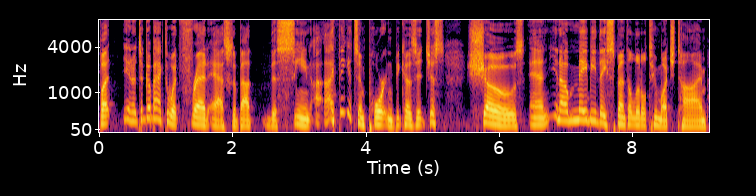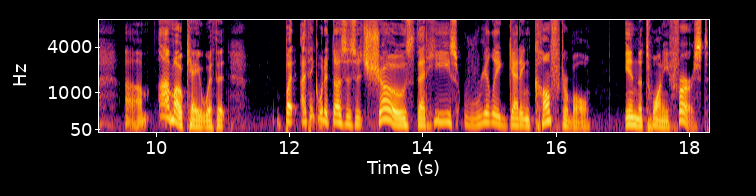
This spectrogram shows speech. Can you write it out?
But you know to go back to what fred asks about this scene I, I think it's important because it just shows and you know maybe they spent a little too much time. Um, i'm okay with it but I think what it does is it shows that he's really getting comfortable in the 21st,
